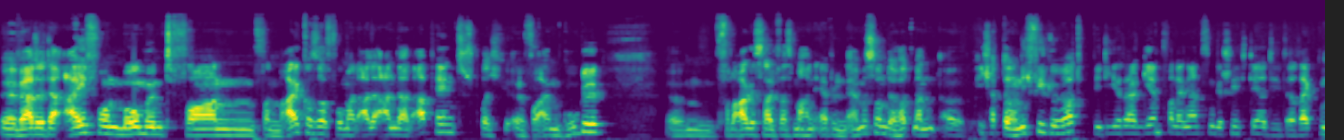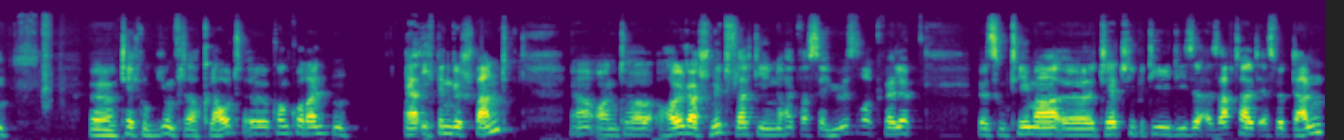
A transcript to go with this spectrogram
äh, werde der iPhone Moment von, von Microsoft, wo man alle anderen abhängt, sprich äh, vor allem Google, ähm, Frage ist halt, was machen Apple und Amazon? Da hört man, äh, ich habe da noch nicht viel gehört, wie die reagieren von der ganzen Geschichte her, die direkten äh, Technologie- und vielleicht auch Cloud-Konkurrenten. ja, ich bin gespannt. Ja, und äh, Holger Schmidt, vielleicht die noch etwas seriösere Quelle äh, zum Thema äh, ChatGPT, diese sagt halt, es wird dann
